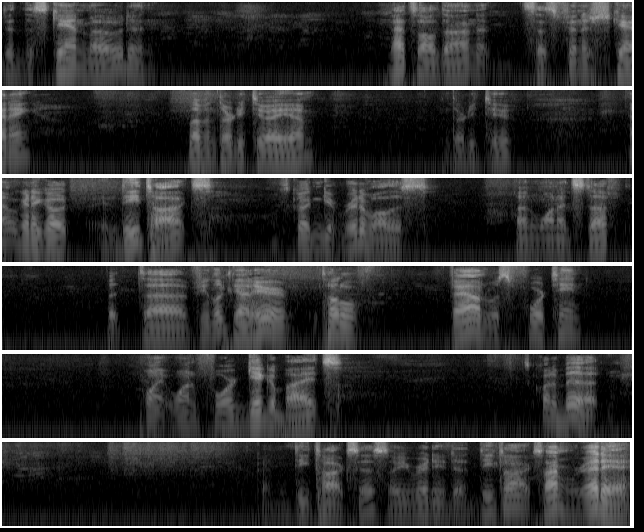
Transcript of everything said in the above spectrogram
did the scan mode and that's all done. It says finish scanning. 11:32 a.m. 32. Now we're going to go in detox. Let's go ahead and get rid of all this unwanted stuff. But uh, if you look down here, total found was 14.14 gigabytes. It's quite a bit. Go detox this. Are you ready to detox? I'm ready.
